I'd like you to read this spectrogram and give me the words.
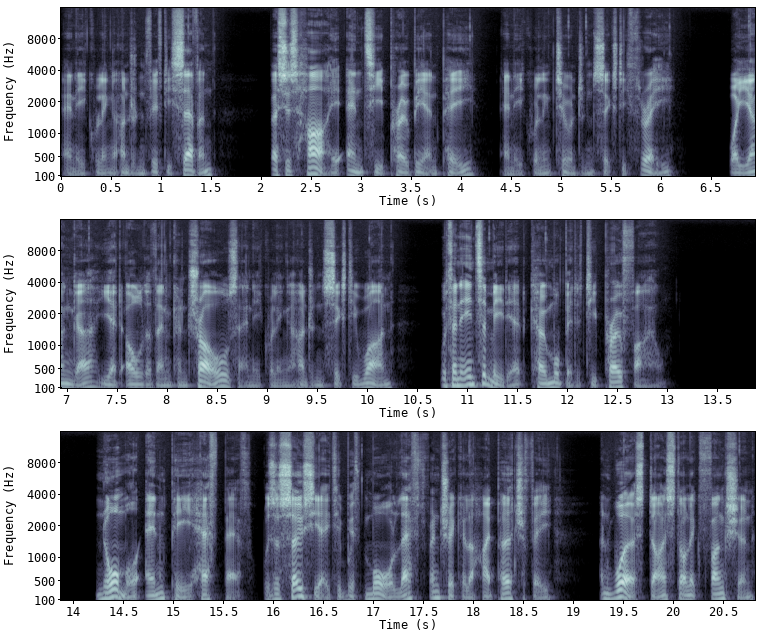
N equaling 157, versus high NT-proBNP, n equaling 263, were younger yet older than controls, n equaling 161, with an intermediate comorbidity profile. Normal NP HFpEF was associated with more left ventricular hypertrophy and worse diastolic function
